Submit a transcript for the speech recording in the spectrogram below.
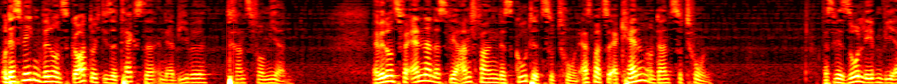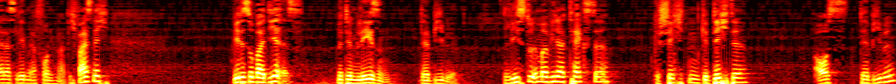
Und deswegen will uns Gott durch diese Texte in der Bibel transformieren. Er will uns verändern, dass wir anfangen, das Gute zu tun. Erstmal zu erkennen und dann zu tun. Dass wir so leben, wie er das Leben erfunden hat. Ich weiß nicht, wie das so bei dir ist mit dem Lesen der Bibel? Liest du immer wieder Texte, Geschichten, Gedichte aus der Bibel?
